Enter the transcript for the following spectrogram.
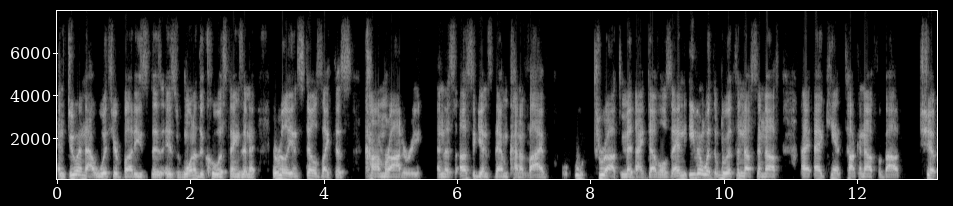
And doing that with your buddies is, is one of the coolest things and it, it really instills like this camaraderie and this us against them kind of vibe throughout the midnight devils. And even with with enough's enough I, I can't talk enough about Chip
